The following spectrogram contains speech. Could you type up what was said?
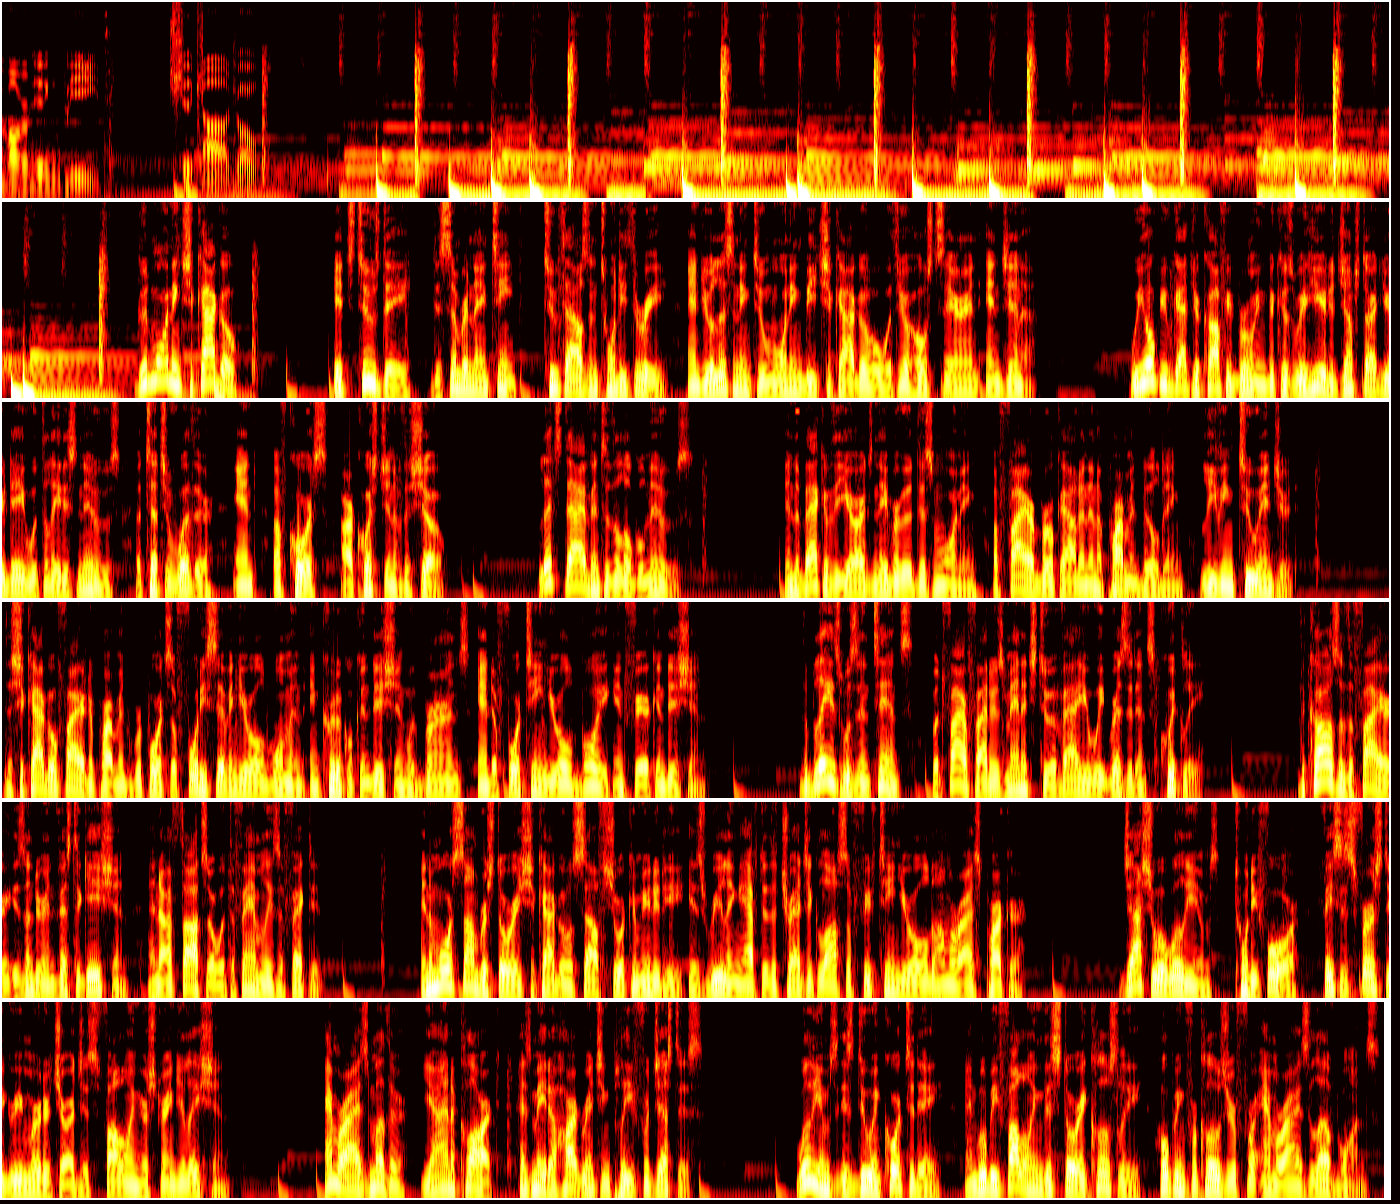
Morning Beat. Chicago. Good morning, Chicago. It's Tuesday, December 19th, 2023, and you're listening to Morning Beat Chicago with your hosts Aaron and Jenna. We hope you've got your coffee brewing because we're here to jumpstart your day with the latest news, a touch of weather, and, of course, our question of the show. Let's dive into the local news. In the back of the Yards neighborhood this morning, a fire broke out in an apartment building, leaving two injured. The Chicago Fire Department reports a 47 year old woman in critical condition with burns and a 14 year old boy in fair condition. The blaze was intense, but firefighters managed to evacuate residents quickly. The cause of the fire is under investigation, and our thoughts are with the families affected. In a more somber story, Chicago's South Shore community is reeling after the tragic loss of 15 year old Amarise Parker. Joshua Williams, 24, faces first degree murder charges following her strangulation. Amari's mother, Yana Clark, has made a heart wrenching plea for justice. Williams is due in court today, and we'll be following this story closely, hoping for closure for Amari's loved ones.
